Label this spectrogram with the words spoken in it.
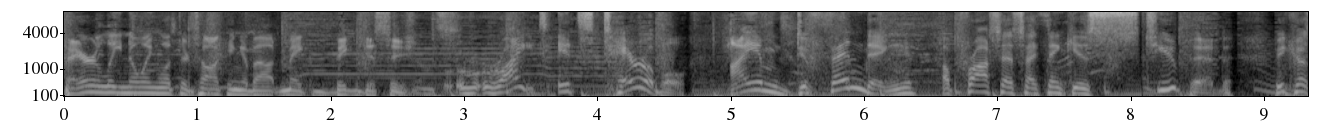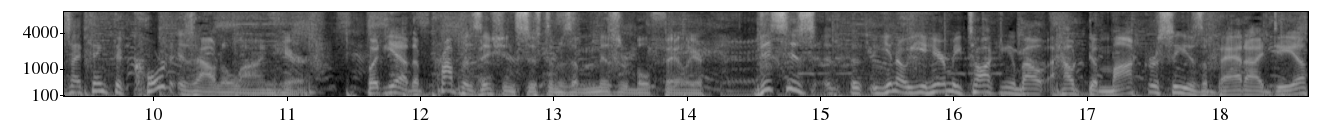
barely knowing what they're talking about, make big decisions. Right. It's terrible. I am defending a process I think is stupid because I think the court is out of line here. But yeah, the proposition system is a miserable failure. This is, uh, you know, you hear me talking about how democracy is a bad idea.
